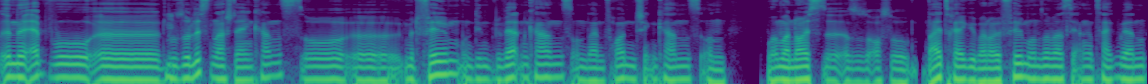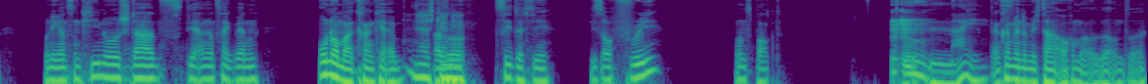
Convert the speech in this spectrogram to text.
eine App, wo äh, du so Listen erstellen kannst, so äh, mit Filmen und den bewerten kannst und deinen Freunden schicken kannst und wo immer neueste, also so auch so Beiträge über neue Filme und sowas, die angezeigt werden und die ganzen Kinostarts, die angezeigt werden. Unnormal kranke App. Ja, ich kenne Also zieht euch die. Die ist auch free und es bockt. Nice. Dann können wir nämlich da auch immer über unsere,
